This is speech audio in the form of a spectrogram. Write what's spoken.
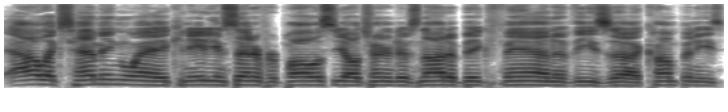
Alex Hemingway, Canadian Center for Policy Alternatives, not a big fan of these uh, companies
